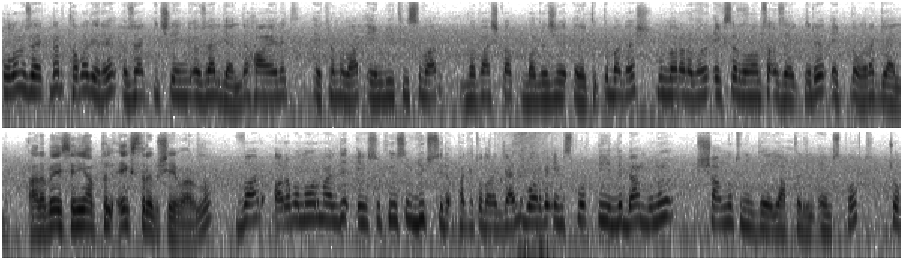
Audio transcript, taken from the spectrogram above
olan özellikler taba deri. Özellikle iç rengi özel geldi. Hayalet ekranı var. MBT'si var. Bagaj kap, bagajı elektrikli bagaj. Bunlar arabanın ekstra donanımsal özellikleri ekli olarak geldi. Arabaya senin yaptığın ekstra bir şey var mı? Var. Araba normalde Exclusive Lux paket olarak geldi. Bu araba M Sport değildi. Ben bunu Şanlı Tuning'de yaptırdım M Sport. Çok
